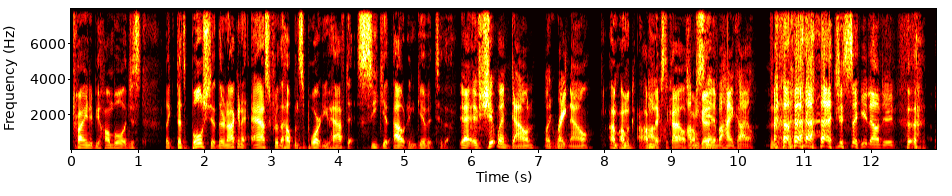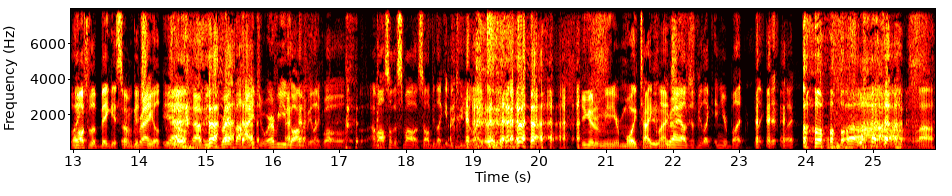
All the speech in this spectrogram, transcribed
trying to be humble and just like that's bullshit. They're not going to ask for the help and support. You have to seek it out and give it to them. Yeah, if shit went down like right now, I'm I'm, I'm uh, next to Kyle, so I'm, I'm, standing good. behind Kyle. Just so you know, dude. I'm also the biggest, so I'm a good right, shield. Yeah, So. I'll be right behind you. Wherever you go, I'm gonna be like, whoa. I'm also the smallest, so I'll be like in between your legs. You're gonna be your Muay Thai clench. right, I'll just be like in your butt. Like, eh, what? Wow, wow.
